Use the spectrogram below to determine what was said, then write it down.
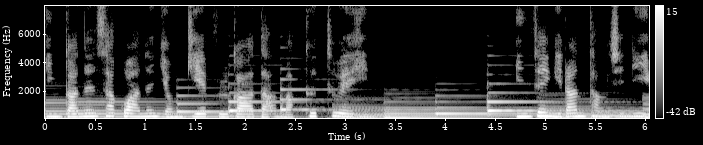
인간은 사고하는 연기에 불과하다. 마크 트웨인. 인생이란 당신이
